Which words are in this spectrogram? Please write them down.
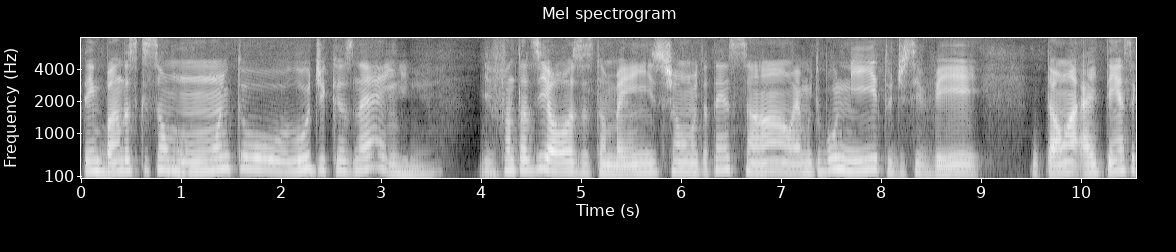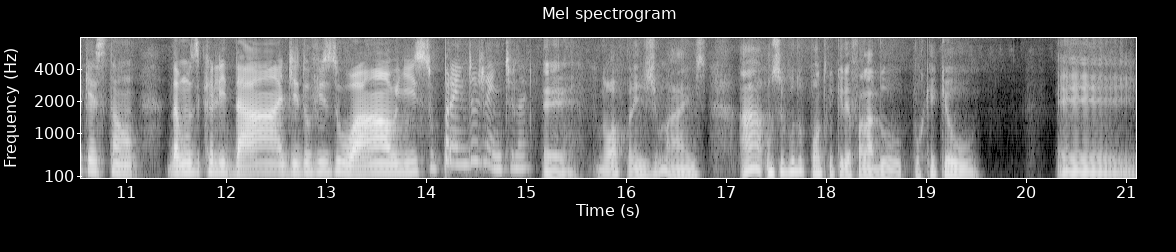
Tem bandas que são muito lúdicas, né? Uhum. E fantasiosas também. Isso chama muita atenção, é muito bonito de se ver. Então, aí tem essa questão da musicalidade, do visual, e isso prende a gente, né? É, não aprende demais. Ah, um segundo ponto que eu queria falar do por que que eu é,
